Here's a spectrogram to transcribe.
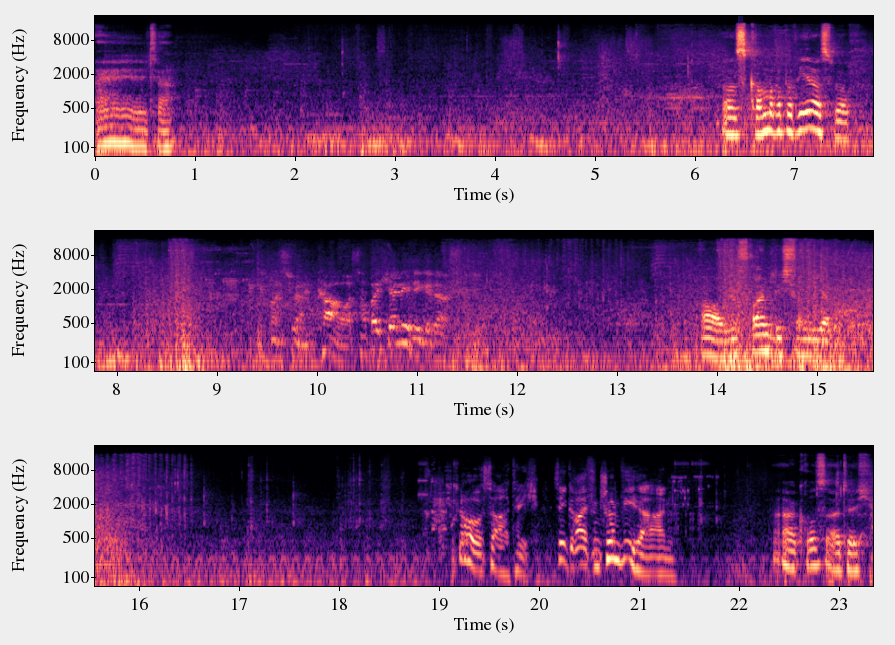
Alter. Los, komm, reparier das doch. Was für ein Chaos, aber ich erledige das. Oh, wie freundlich von dir. Großartig. Sie greifen schon wieder an. Ah, großartig.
